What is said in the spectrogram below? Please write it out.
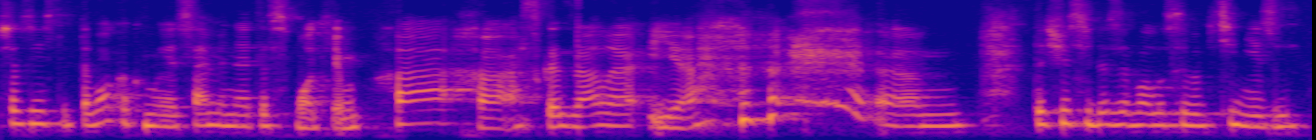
все зависит от того, как мы сами на это смотрим. Ха-ха, сказала я. Эм, тащу себя за волосы в оптимизм.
